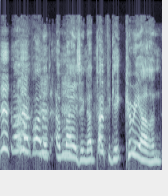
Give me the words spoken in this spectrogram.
I find it amazing. Now, don't forget, Kiri Allen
